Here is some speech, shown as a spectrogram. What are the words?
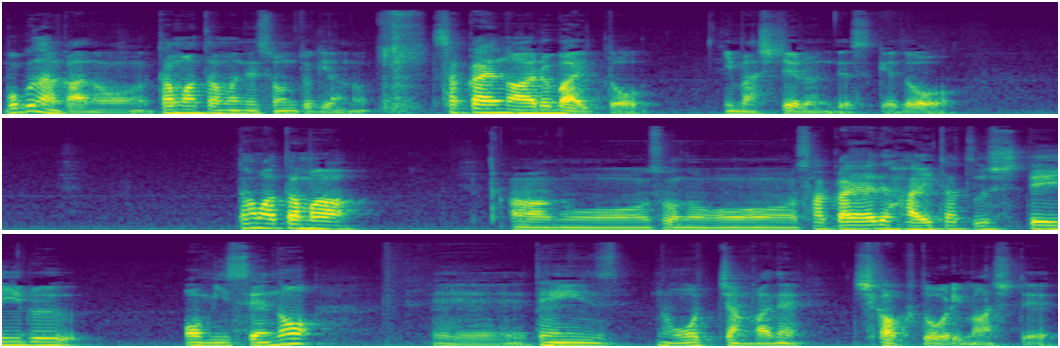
僕なんかあのたまたまねその時あの酒屋のアルバイト今してるんですけどたまたまあのその酒屋で配達しているお店の、えー店員のおっちゃんがね近く通りまして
